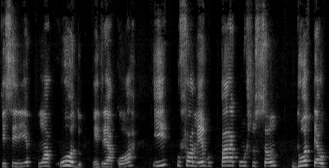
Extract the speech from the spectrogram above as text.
que seria um acordo entre a Cor e o Flamengo para a construção do hotel.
